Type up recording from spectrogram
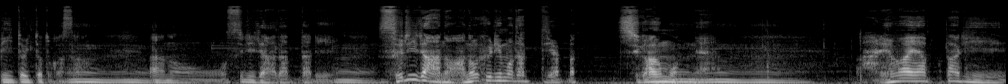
ビートイットとかさ、うんあのスリラーだったり、うん。スリラーのあの振りもだってやっぱ違うもんね、うんうんうん。あれはやっぱり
